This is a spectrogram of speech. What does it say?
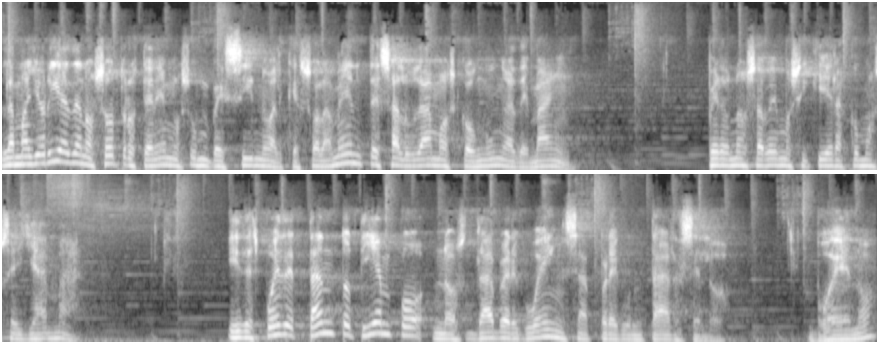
la mayoría de nosotros tenemos un vecino al que solamente saludamos con un ademán, pero no sabemos siquiera cómo se llama. Y después de tanto tiempo nos da vergüenza preguntárselo. Bueno,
